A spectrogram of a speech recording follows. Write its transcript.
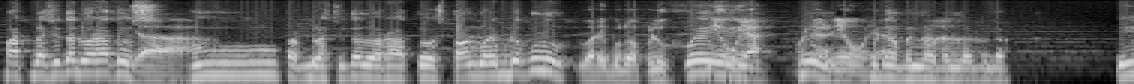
14 juta 200. Ya. Oh, 14 juta 200 tahun 2020. 2020 Wih, new ya model new, ya Benar benar benar benar. Ih,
